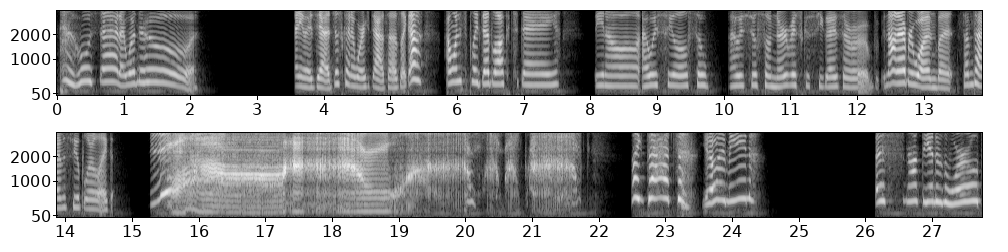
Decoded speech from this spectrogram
Who's that? I wonder who. Anyways, yeah, it just kind of worked out. So I was like, ah, I wanted to play Deadlock today. You know, I always feel so. I always feel so nervous because you guys are not everyone, but sometimes people are like, like that. You know what I mean? But it's not the end of the world.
